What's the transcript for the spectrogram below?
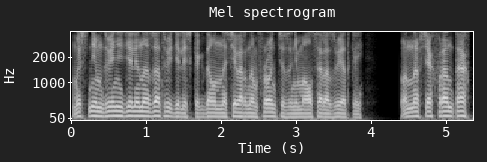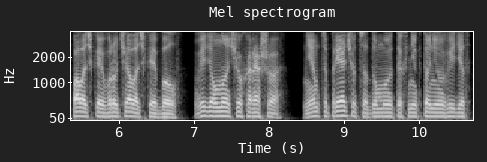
Мы с ним две недели назад виделись, когда он на Северном фронте занимался разведкой. Он на всех фронтах палочкой-выручалочкой был. Видел ночью хорошо. Немцы прячутся, думают, их никто не увидит.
